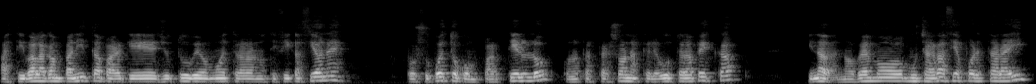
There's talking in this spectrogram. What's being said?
activar la campanita para que YouTube os muestre las notificaciones, por supuesto compartirlo con otras personas que les guste la pesca y nada, nos vemos, muchas gracias por estar ahí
